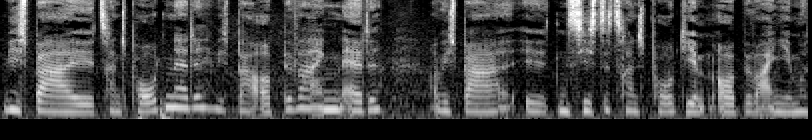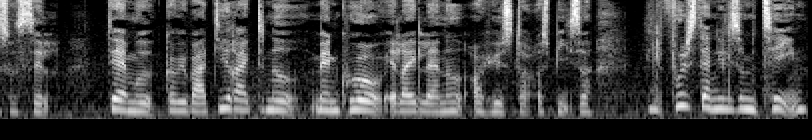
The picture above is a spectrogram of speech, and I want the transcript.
Vi sparer øh, transporten af det, vi sparer opbevaringen af det, og vi sparer øh, den sidste transport hjem og opbevaring hjemme hos os selv. Derimod går vi bare direkte ned med en kurv eller et eller andet og høster og spiser. Fuldstændig ligesom med teen.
